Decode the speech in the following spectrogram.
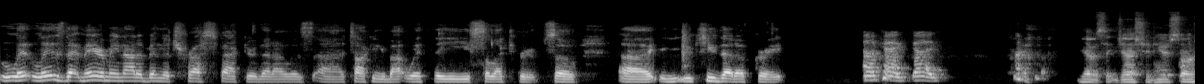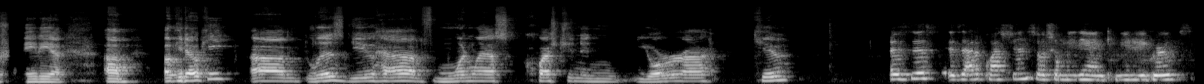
Liz, that may or may not have been the trust factor that I was uh, talking about with the select group. So uh, you, you queued that up great. Okay, good. You have a suggestion here, social media. Um, Okie dokie. Um, Liz, do you have one last question in your uh, queue? Is this, is that a question? Social media and community groups?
